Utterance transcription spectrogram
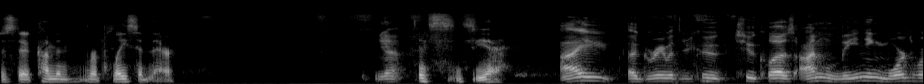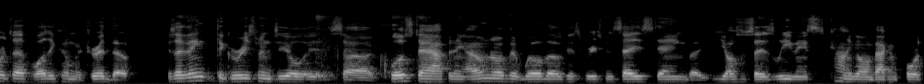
just to come and replace him there. Yeah. It's, it's yeah. I agree with your two, two clubs. I'm leaning more towards Atletico Madrid though, because I think the Griezmann deal is uh, close to happening. I don't know if it will though, because Griezmann says he's staying, but he also says he's leaving. It's kind of going back and forth.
